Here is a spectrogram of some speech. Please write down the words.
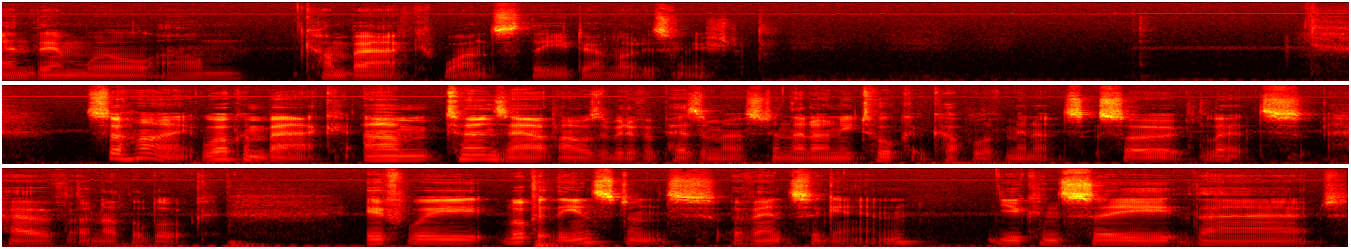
and then we'll um, come back once the download is finished. So hi, welcome back. Um, turns out I was a bit of a pessimist and that only took a couple of minutes, so let's have another look. If we look at the instance events again, you can see that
